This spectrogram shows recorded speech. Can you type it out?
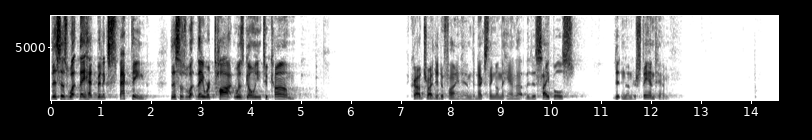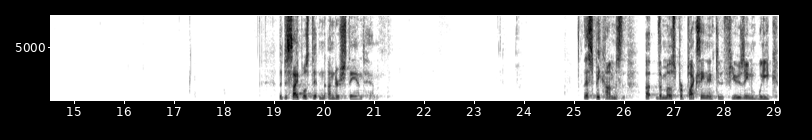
This is what they had been expecting. This is what they were taught was going to come. The crowd tried to define him. The next thing on the handout, the disciples didn't understand him. The disciples didn't understand him. This becomes uh, the most perplexing and confusing week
